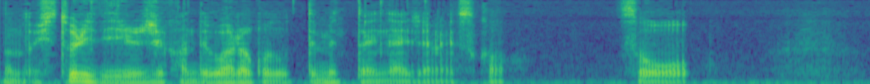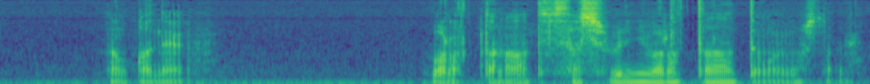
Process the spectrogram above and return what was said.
なんだ、一人でいる時間で笑うことってめったにないじゃないですか。そう。なんかね、笑ったなって、久しぶりに笑ったなって思いましたね。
